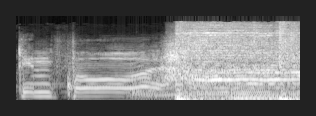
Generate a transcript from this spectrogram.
Looking for higher.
